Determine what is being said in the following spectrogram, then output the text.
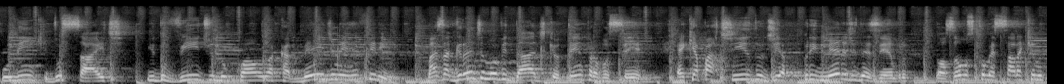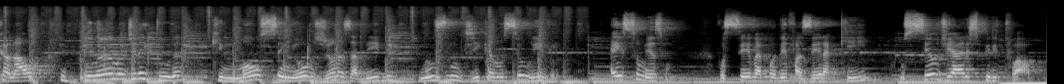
o link do site e do vídeo do qual eu acabei de me referir. Mas a grande novidade que eu tenho para você é que a partir do dia 1 de dezembro nós vamos começar aqui no canal o plano de leitura que Monsenhor Jonas Abib nos indica no seu livro. É isso mesmo. Você vai poder fazer aqui o seu diário espiritual.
